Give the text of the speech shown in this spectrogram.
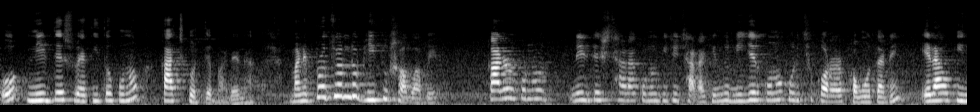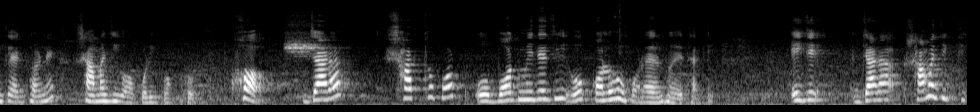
ও নির্দেশ ব্যতীত কোনো কাজ করতে পারে না। মানে প্রচণ্ড ভীতু স্বভাবে কারোর কোনো নির্দেশ ছাড়া, কোনো কিছু ছাড়া কিন্তু নিজের কোনো কিছু করার ক্ষমতা নেই। এরাও কিন্তু এক ধরনের সামাজিক অপরিপক্ষ খ, যারা স্বার্থপর ও বদমেজাজি ও কলহপরায়ণ হয়ে থাকে। এই যে যারা সামাজিক দিক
